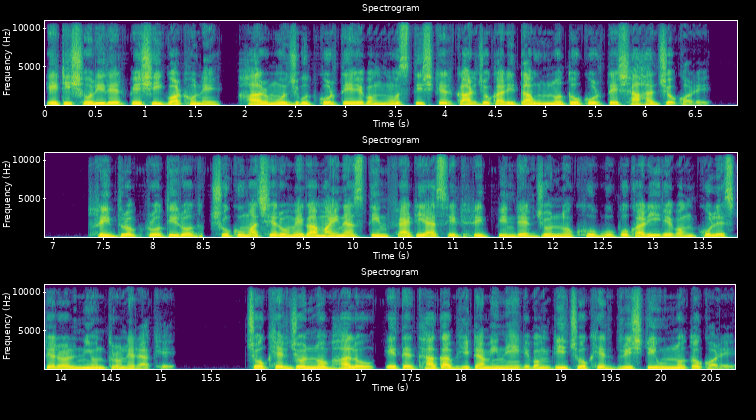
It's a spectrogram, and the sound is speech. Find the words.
এটি শরীরের পেশি গঠনে হাড় মজবুত করতে এবং মস্তিষ্কের কার্যকারিতা উন্নত করতে সাহায্য করে। হৃদরোগ প্রতিরোধ শুকুমাছের ওমেগা মাইনাস তিন ফ্যাটি অ্যাসিড হৃৎপিণ্ডের জন্য খুব উপকারী এবং কোলেস্টেরল নিয়ন্ত্রণে রাখে। চোখের জন্য ভালো, এতে থাকা ভিটামিন এ এবং ডি চোখের দৃষ্টি উন্নত করে।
